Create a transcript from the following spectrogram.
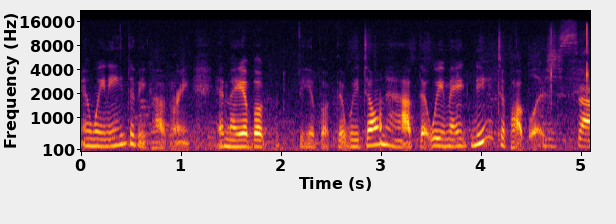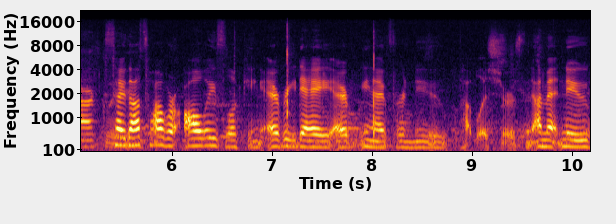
and we need to be covering it may a book be a book that we don't have that we may need to publish exactly. So that's why we're always looking every day, ev- you know, for new publishers. I meant new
